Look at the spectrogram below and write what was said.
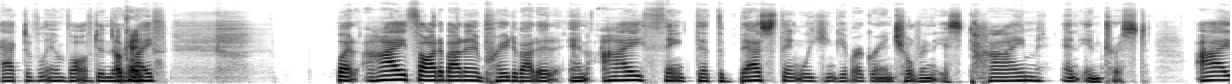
actively involved in their Okay. life. But I thought about it and prayed about it. And I think that the best thing we can give our grandchildren is time and interest. I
